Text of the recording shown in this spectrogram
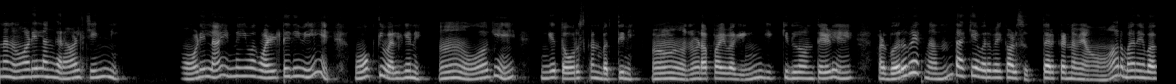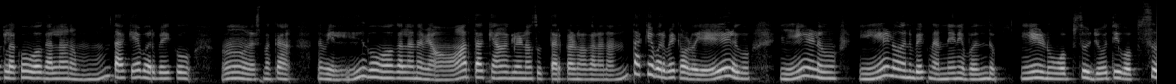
ನಾನು ನೋಡಿಲ್ಲ ಹಂಗಾರೆ, ಅವಳು ಚಿನ್ನಿ. ನೋಡಿಲ್ಲ ಇನ್ನು ಇವಾಗ ಹೊರಟಿದೀವಿ ಹೋಗ್ತೀವಿ ಅಲ್ಲಿಗೆ ಹ್ಞೂ ಹೋಗಿ ಹಿಂಗೆ ತೋರಿಸ್ಕೊಂಡು ಬರ್ತೀನಿ. ಹ್ಞೂ ನೋಡಪ್ಪ ಇವಾಗ ಹೆಂಗೆ ಇಕ್ಕಿದ್ಲು ಅಂತೇಳಿ. ಅವಳು ಬರ್ಬೇಕು ನಮ್ಮ ತಾಕೆ ಬರಬೇಕು. ಅವಳು ಸುತ್ತರ್ಕಂಡು ನಾವು ಯಾರ ಮನೆ ಬಾಗ್ಲಕ್ಕೂ ಹೋಗಲ್ಲ ನಮ್ಮ ತಾಕೆ ಬರಬೇಕು. ಹ್ಞೂ ರಶ್ಮಕ್ಕ ನಾವು ಎಲ್ಲಿಗೂ ಹೋಗಲ್ಲ ನಾವು ಯಾರ ತಾಕೆ ಆಗಲಿ ನಾವು ಸುತ್ತಾರ್ಕೊಂಡು ಹೋಗಲ್ಲ. ನನ್ನ ತಾಕೆ ಬರಬೇಕು ಅವಳು ಹೇಳು. ಹೇಳು ಹೇಳು ಅನ್ಬೇಕು ನನ್ನೇನೆ ಬಂದು. ಹೇಳು ಒಪ್ಸು ಜ್ಯೋತಿ ಒಪ್ಸು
